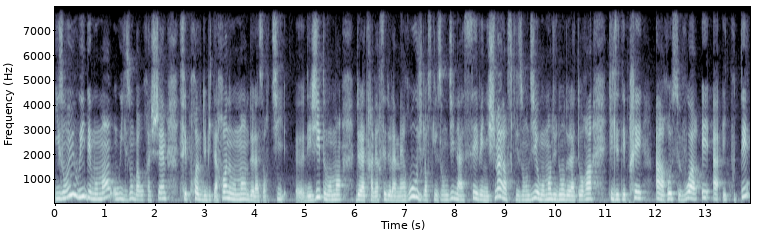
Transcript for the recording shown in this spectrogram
Ils ont eu, oui, des moments où ils ont, Baruch Hashem, fait preuve de bitachon au moment de la sortie euh, d'Égypte, au moment de la traversée de la mer Rouge, lorsqu'ils ont dit Naase Venishma, lorsqu'ils ont dit au moment du don de la Torah qu'ils étaient prêts à recevoir et à écouter.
